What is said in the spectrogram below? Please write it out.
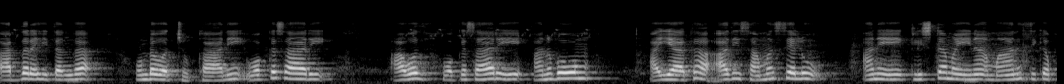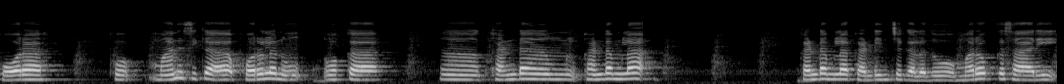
అర్ధరహితంగా ఉండవచ్చు. కానీ ఒక్కసారి అవ ఒకసారి అనుభవం అయ్యాక అది సమస్యలు అనే క్లిష్టమైన మానసిక పోరా మానసిక పొరలను ఒక ఖండం ఖండంలా ఖండంలా ఖండించగలదు. మరొక్కసారి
